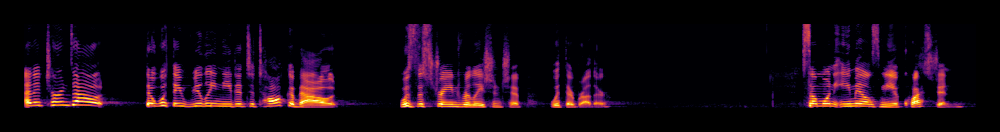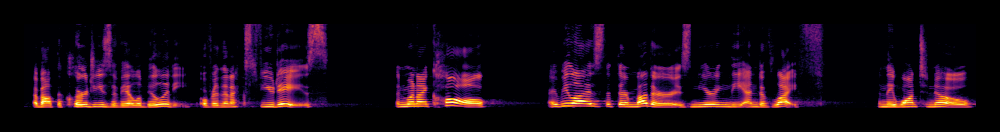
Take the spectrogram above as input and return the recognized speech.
And it turns out that what they really needed to talk about was the strained relationship with their brother. Someone emails me a question about the clergy's availability over the next few days. And when I call, I realize that their mother is nearing the end of life, and they want to know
